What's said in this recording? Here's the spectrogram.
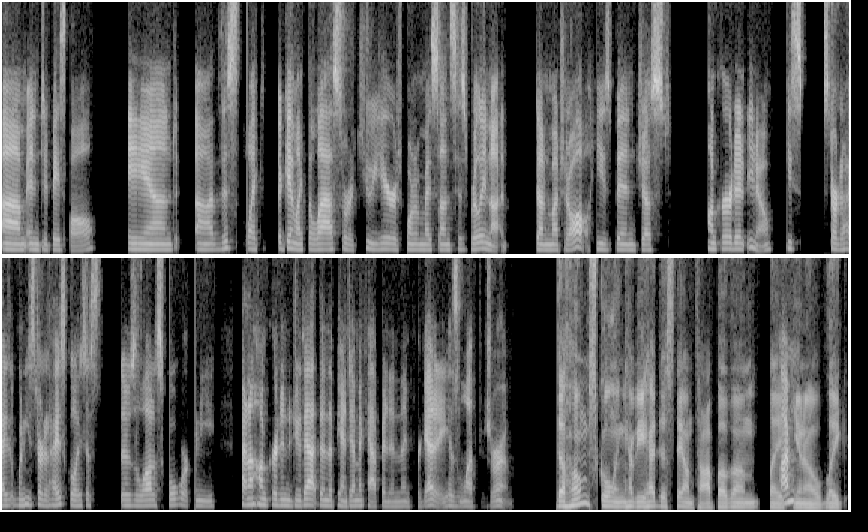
um and did baseball. And uh this like again like the last sort of two years one of my sons has really not done much at all. He's been just hunkered in you know he's started high when he started high school he just there was a lot of schoolwork and he kind of hunkered in to do that then the pandemic happened and then forget it he hasn't left his room the homeschooling have you had to stay on top of them like I'm- you know like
